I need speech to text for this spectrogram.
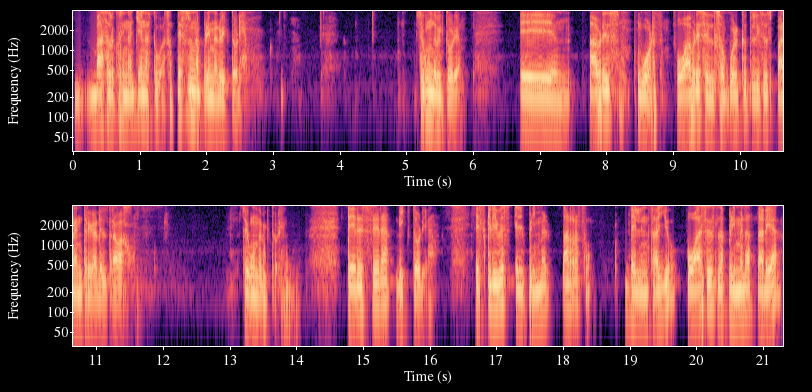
Vas a la cocina, llenas tu vaso. Esa es una primera victoria. Segunda victoria. Eh, abres Word o abres el software que utilices para entregar el trabajo. Segunda victoria. Tercera victoria. Escribes el primer párrafo del ensayo o haces la primera tarea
